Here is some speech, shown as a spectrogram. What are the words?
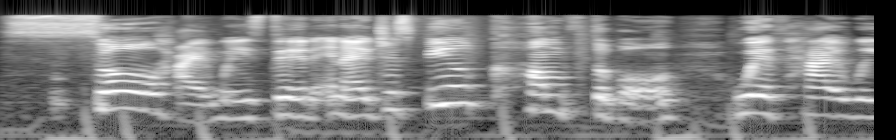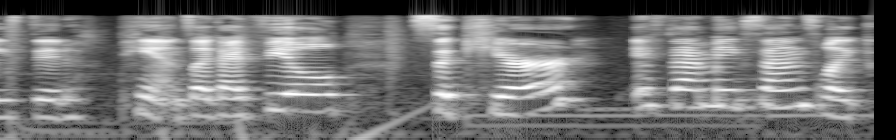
so high-waisted and I just feel comfortable with high-waisted pants. Like I feel secure, if that makes sense. Like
